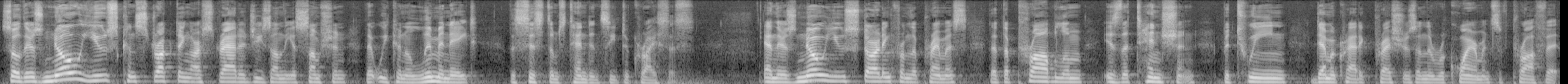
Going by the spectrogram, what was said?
So there's no use constructing our strategies on the assumption that we can eliminate the system's tendency to crisis. And there's no use starting from the premise that the problem is the tension between democratic pressures and the requirements of profit,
